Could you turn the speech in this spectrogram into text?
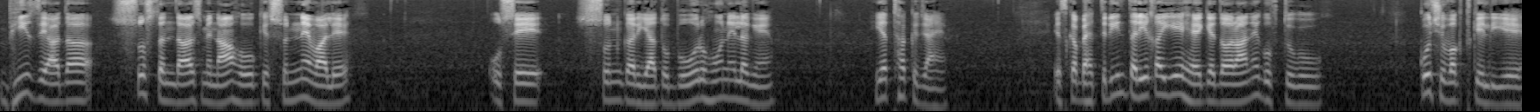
بھی زیادہ سست انداز میں نہ ہو کہ سننے والے اسے سن کر یا تو بور ہونے لگیں یا تھک جائیں۔ اس کا بہترین طریقہ یہ ہے کہ دوران گفتگو کچھ وقت کے لیے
